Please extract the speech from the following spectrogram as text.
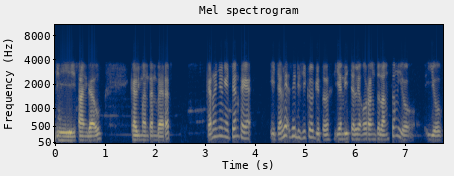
di Sanggau Kalimantan Barat. Karena yang ngecehan kayak Icalek sih di Siko gitu. Yang dicari orang tuh langsung yo yo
